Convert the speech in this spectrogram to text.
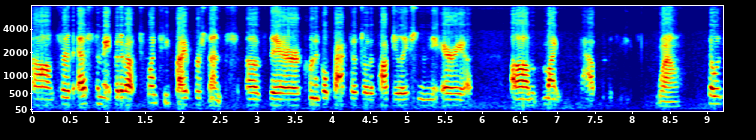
um, sort of estimate that about 25% of their clinical practice or the population in the area um, might have the disease. wow? So in,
